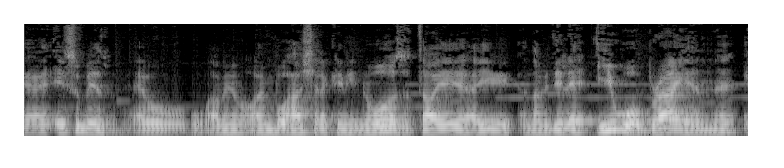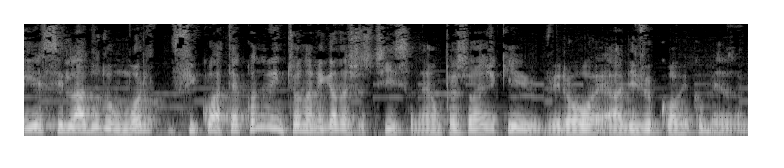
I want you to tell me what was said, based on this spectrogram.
É, é isso mesmo. É o, o Homem, o Homem Borracha era criminoso tal. E aí o nome dele é Will O'Brien, né? E esse lado do humor ficou até quando ele entrou na Liga da Justiça, né? Um personagem que virou alívio cômico mesmo.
